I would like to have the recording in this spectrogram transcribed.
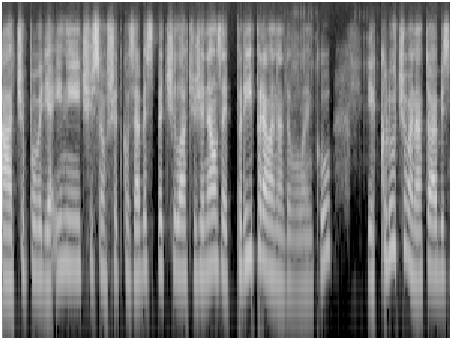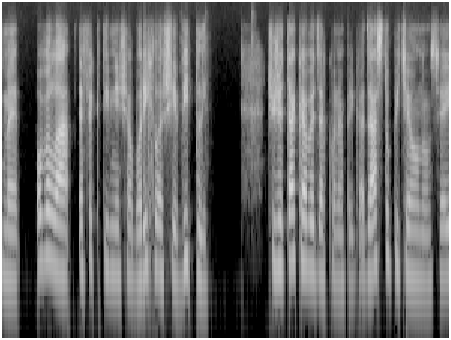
a čo povedia iní, či som všetko zabezpečila. Čiže naozaj príprava na dovolenku je kľúčová na to, aby sme oveľa efektívnejšie alebo rýchlejšie vypli Čiže taká vec ako napríklad zastupiteľnosť, hej,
